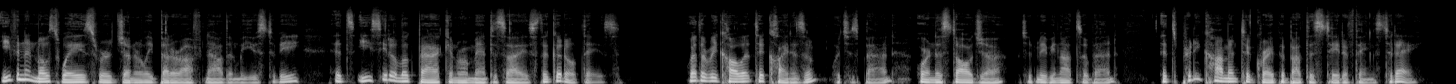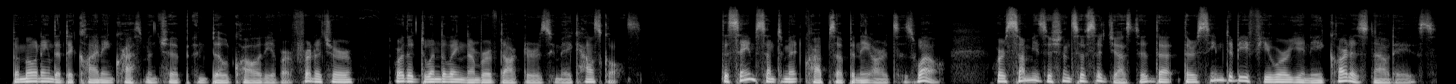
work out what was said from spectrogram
Even in most ways, we're generally better off now than we used to be. It's easy to look back and romanticize the good old days. Whether we call it declinism, which is bad, or nostalgia, which is maybe not so bad, it's pretty common to gripe about the state of things today, bemoaning the declining craftsmanship and build quality of our furniture, or the dwindling number of doctors who make house calls. The same sentiment crops up in the arts as well, where some musicians have suggested that there seem to be fewer unique artists nowadays,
